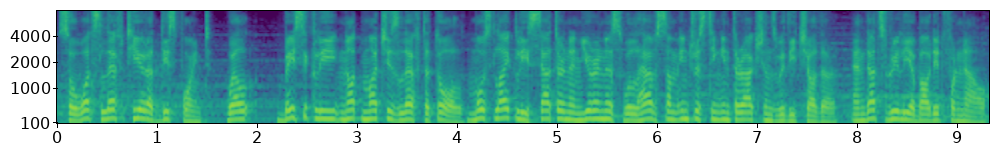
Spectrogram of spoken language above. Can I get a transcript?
So what's left here at this point? Well, Basically, not much is left at all. Most likely, Saturn and Uranus will have some interesting interactions with each other. And that's really about it for now.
